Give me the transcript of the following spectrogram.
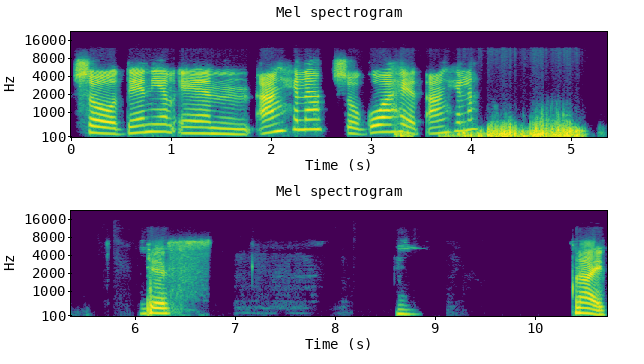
so Daniel and Angela. So go ahead, Angela. Yes. Nice.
